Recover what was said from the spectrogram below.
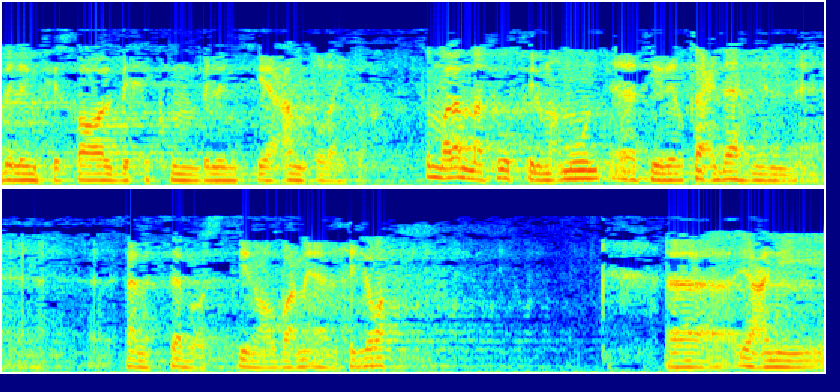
بالانفصال بحكم بلنسيا عن طليطلة ثم لما توفي المأمون آه، في ذي القعدة من سنة 67 و 400 الهجرة يعني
